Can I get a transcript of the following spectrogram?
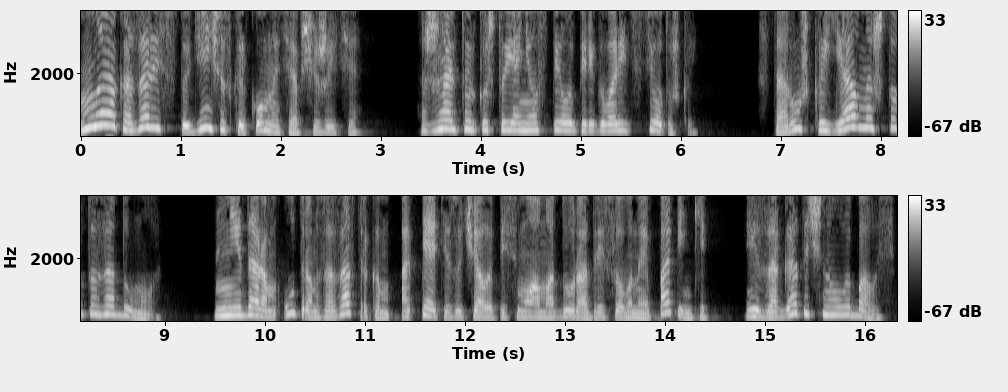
Мы оказались в студенческой комнате общежития. Жаль только, что я не успела переговорить с тетушкой. Старушка явно что-то задумала. Недаром утром за завтраком опять изучала письмо Амадора, адресованное папеньке, и загадочно улыбалась.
